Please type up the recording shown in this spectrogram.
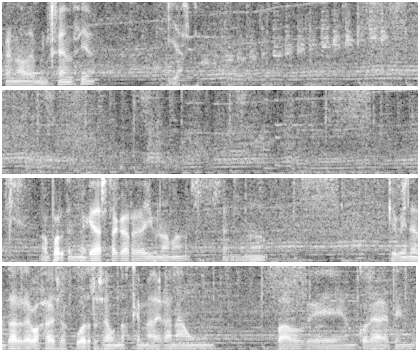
Frenado de emergencia y ya está. Aparte, me queda esta carrera y una más. O sea, no- que viene a intentar rebajar esos 4 segundos que me ha ganado un pavo que un colega que tengo.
